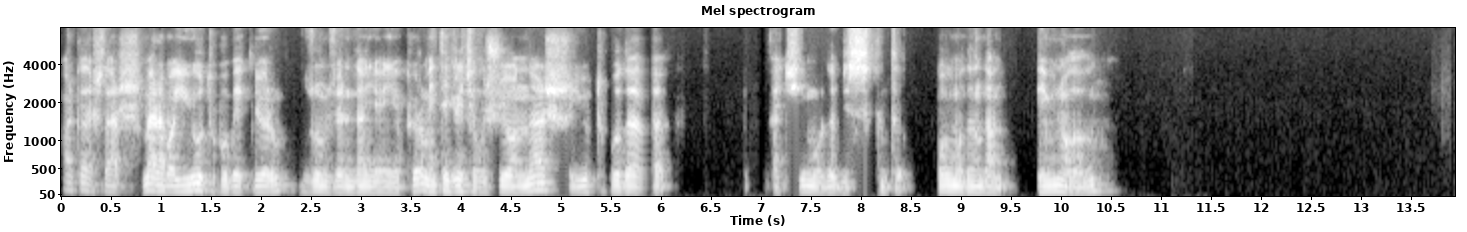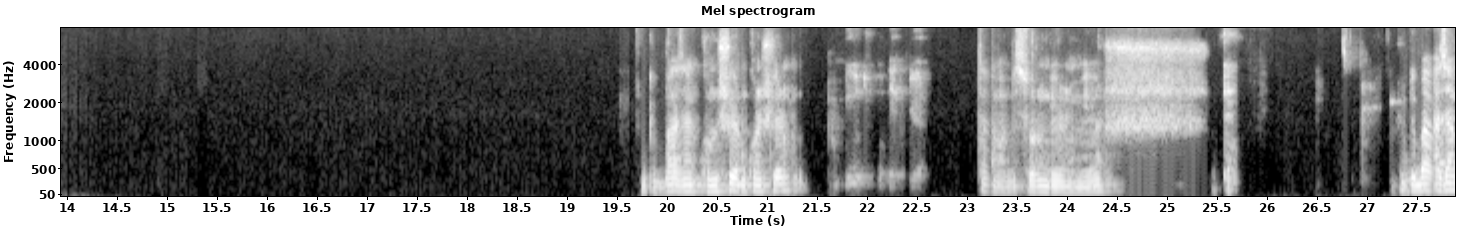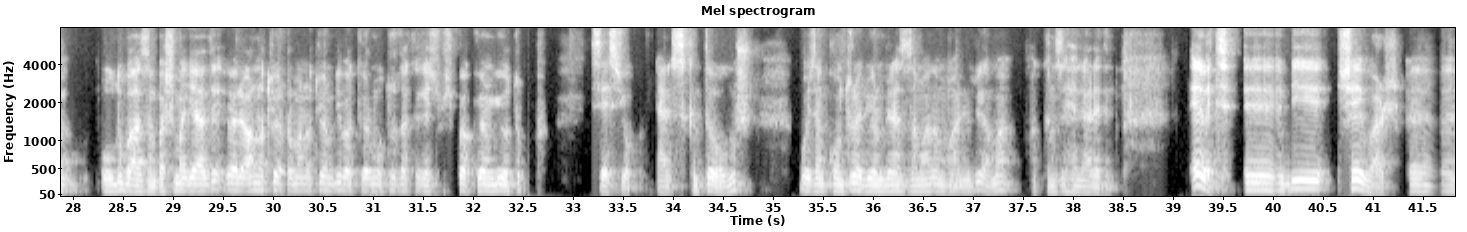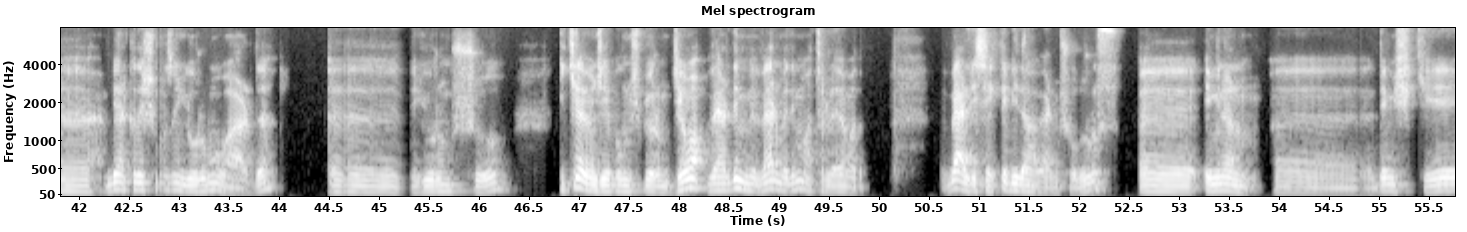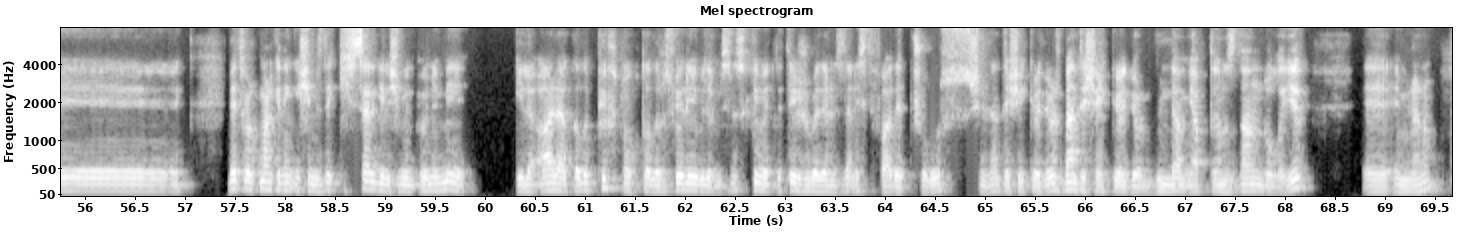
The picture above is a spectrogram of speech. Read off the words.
Arkadaşlar merhaba YouTube'u bekliyorum. Zoom üzerinden yayın yapıyorum. Entegre çalışıyor onlar. YouTube'u da açayım. Orada bir sıkıntı olmadığından emin olalım. Çünkü bazen konuşuyorum konuşuyorum. YouTube'u bekliyorum. Tamam bir sorun görünmüyor. Çünkü bazen oldu bazen başıma geldi. Böyle anlatıyorum anlatıyorum bir bakıyorum 30 dakika geçmiş bir bakıyorum YouTube ses yok. Yani sıkıntı olmuş. O yüzden kontrol ediyorum biraz zamana mal oluyor ama hakkınızı helal edin. Evet e, bir şey var. E, bir arkadaşımızın yorumu vardı. E, yorum şu. İki ay önce yapılmış bir yorum. Cevap verdim mi vermedim mi hatırlayamadım. Verdiysek de bir daha vermiş oluruz. Ee, Emine Hanım e, demiş ki network marketing işimizde kişisel gelişimin önemi ile alakalı püf noktaları söyleyebilir misiniz? Kıymetli tecrübelerinizden istifade etmiş oluruz. Şimdiden teşekkür ediyoruz. Ben teşekkür ediyorum gündem yaptığınızdan dolayı e, Emine Hanım.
